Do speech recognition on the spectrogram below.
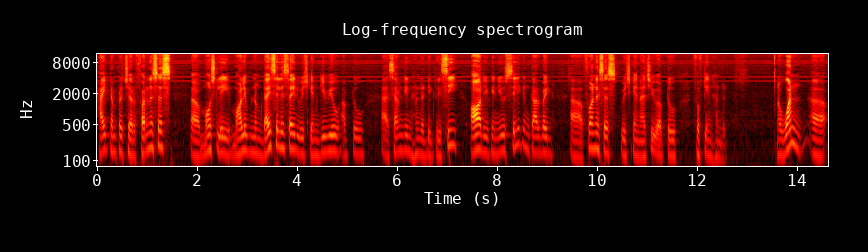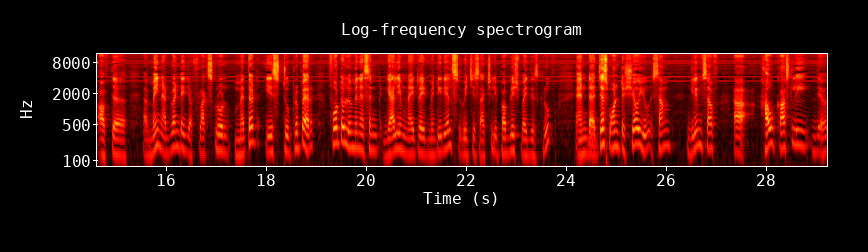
high temperature furnaces uh, mostly molybdenum disilicide which can give you up to uh, 1700 degree C or you can use silicon carbide uh, furnaces which can achieve up to 1500. Now, one uh, of the uh, main advantage of flux grown method is to prepare photoluminescent gallium nitride materials which is actually published by this group and uh, just want to show you some glimpse of how costly the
